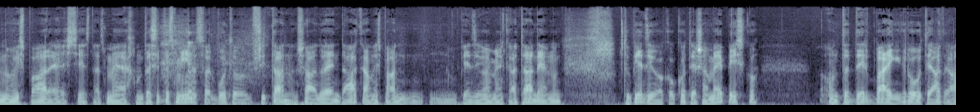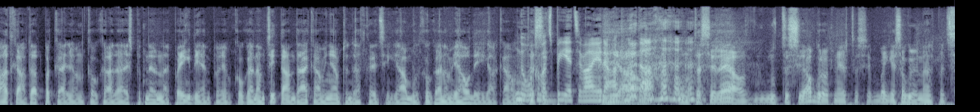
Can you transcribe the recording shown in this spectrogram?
nu, vispārējais šķiet tāds mēh. Un tas ir tas mīnus varbūt šitā, šādu veidu dākām, vispār mm, piedzīvojumiem kā tādiem. Nu, tu piedzīvo kaut ko tiešām episku. Un tad ir baigi grūti atkā, atkāpt atpakaļ. Un kaut kādā, es pat nerunāju par ikdienu, par kaut kādām citām dēkām. Viņām tad attiecīgi jābūt kaut kādām jaudīgākām. Un tas ir- 0,5 vairāk Jā, un, un tas ir reāli. Nu, tas ir apgrūtinājums, tas ir beigas apgrūtinājums pret,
